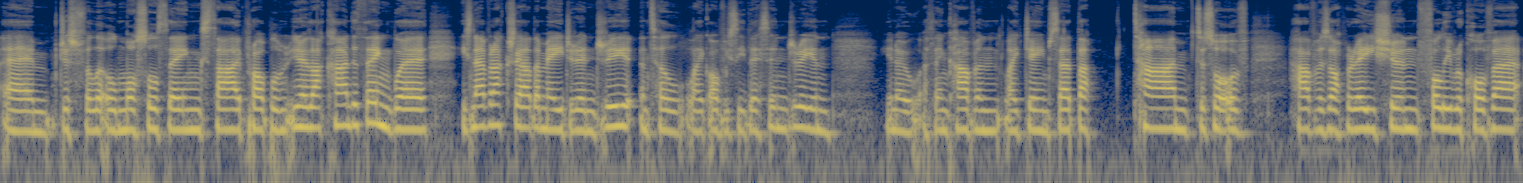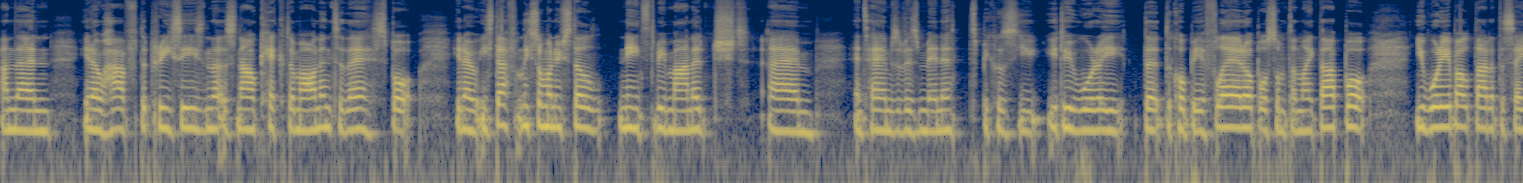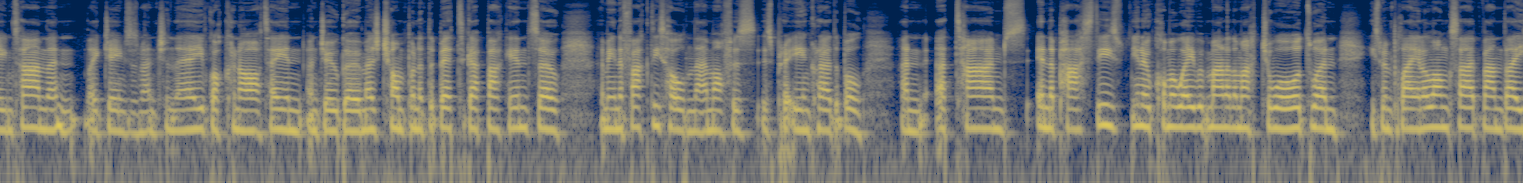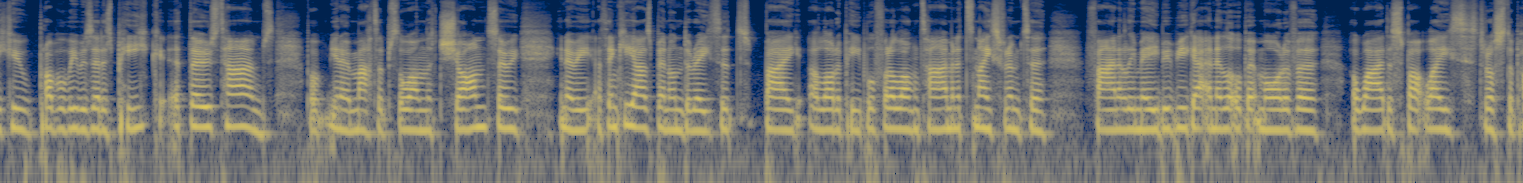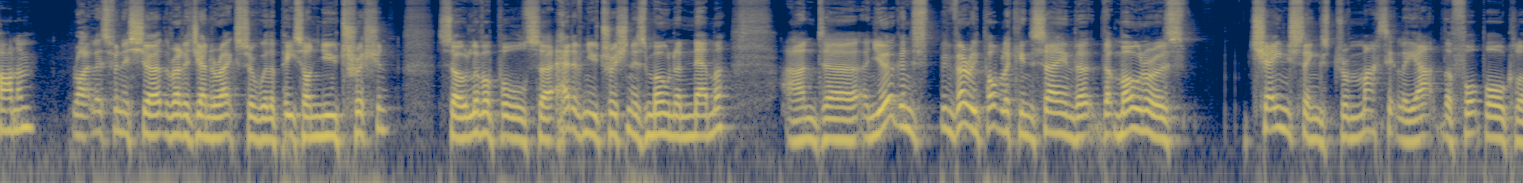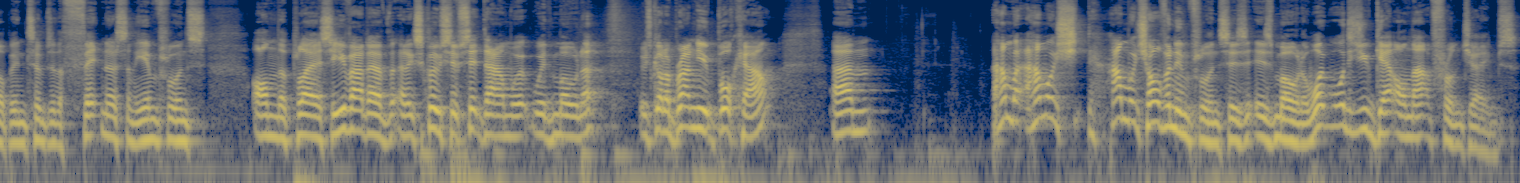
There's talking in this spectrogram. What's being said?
um, just for little muscle things, thigh problems, you know, that kind of thing, where he's never actually had a major injury until, like, obviously this injury. And, you know, I think having, like James said, that time to sort of have his operation, fully recover, and then, you know, have the preseason that has now kicked him on into this. But, you know, he's definitely someone who still needs to be managed. Um, in terms of his minutes because you, you do worry that there could be a flare up or something like that. But you worry about that at the same time. Then, like James has mentioned there, you've got Konaté and, and Joe Gomez chomping at the bit to get back in. So, I mean, the fact he's holding them off is, is pretty incredible. And at times in the past, he's, you know, come away with man of the match awards when he's been playing alongside Van Dijk, who probably was at his peak at those times. But, you know, Matip's the one that shone. So, you know, he, I think he has been underrated by a lot of people for a long time. And it's nice for him to finally maybe be getting a little bit more of a, a wider spotlight thrust upon him. Right, let's finish uh, the Red Agenda Extra with a piece on nutrition. So Liverpool's uh, head of nutrition is Mona Nemmer. And uh, and Jurgen's been very public in saying that, that Mona has changed things dramatically at the football club in terms of the fitness and the influence on the players. So you've had a, an exclusive sit down with, with Mona, who's got a brand new book out. Um, how, how much how much of an influence is, is Mona? What what did you get on that front, James?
